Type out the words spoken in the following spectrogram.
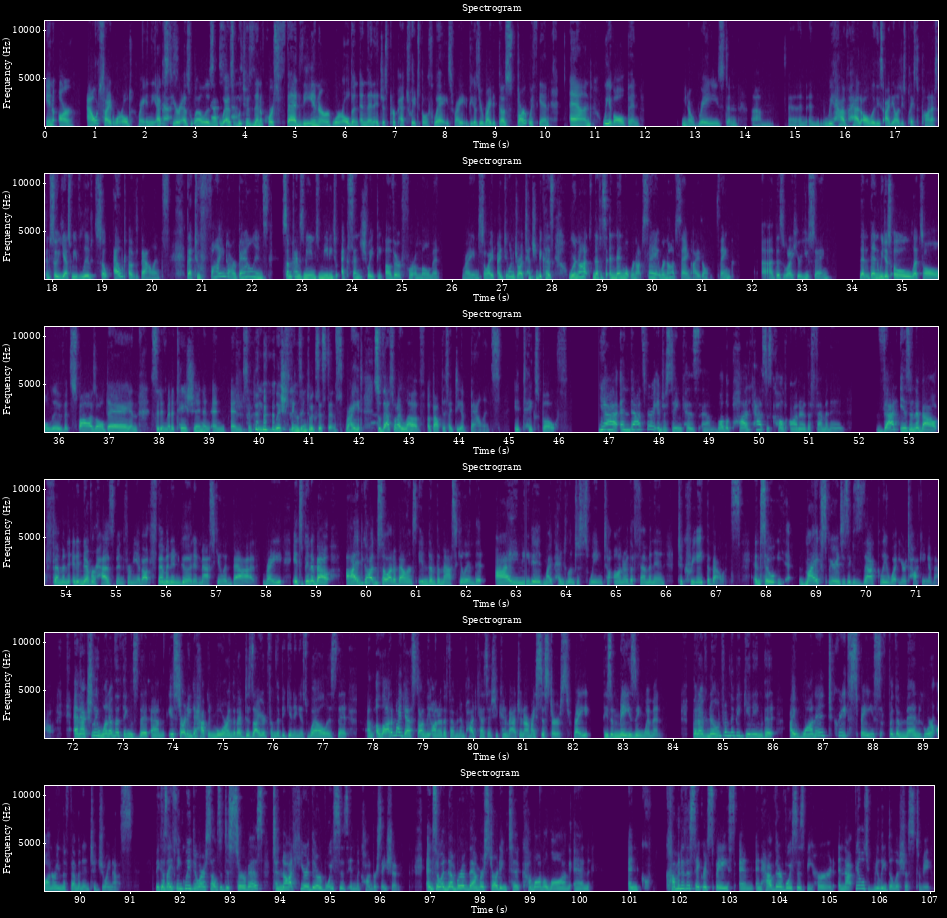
in our outside world right in the exterior yes. as well as yes. as yes. which has then of course fed the inner world and, and then it just perpetuates both ways right because you're right it does start within and we have all been you know raised and um and and we have had all of these ideologies placed upon us and so yes we've lived so out of balance that to find our balance sometimes means needing to accentuate the other for a moment right? And so i, I do want to draw attention because we're not necessarily and then what we're not saying we're not saying i don't think uh, this is what i hear you saying that then we just oh let's all live at spas all day and sit in meditation and and and simply wish things into existence right? So that's what i love about this idea of balance. It takes both. Yeah and that's very interesting because um, while the podcast is called honor the feminine that isn't about feminine and it never has been for me about feminine good and masculine bad right? It's been about i'd gotten so out of balance into the masculine that i needed my pendulum to swing to honor the feminine to create the balance. And so my experience is exactly what you're talking about. And actually one of the things that um, is starting to happen more and that i've desired from the beginning as well is that um, a lot of my guests on the Honor the Feminine podcast, as you can imagine, are my sisters, right? These amazing women. But I've known from the beginning that I wanted to create space for the men who are honoring the feminine to join us. Because I think we do ourselves a disservice to not hear their voices in the conversation. And so a number of them are starting to come on along and and come into the sacred space and and have their voices be heard and that feels really delicious to me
